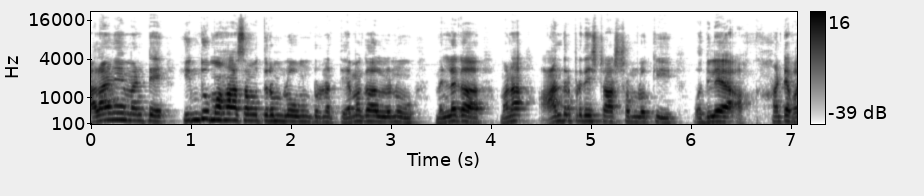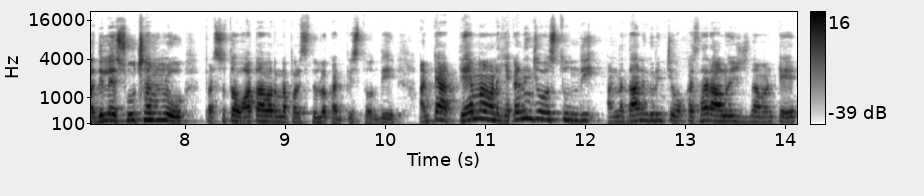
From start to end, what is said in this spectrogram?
అలానే ఏమంటే హిందూ మహాసముద్రంలో ఉంటున్న తేమగాలులను మెల్లగా మన ఆంధ్రప్రదేశ్ రాష్ట్రంలోకి వదిలే అంటే వదిలే సూచనలు ప్రస్తుత వాతావరణ పరిస్థితుల్లో కనిపిస్తుంది. అంటే ఆ తేమ మనకి ఎక్కడి నుంచి వస్తుంది అన్న దాని గురించి ఒక్కసారి ఆలోచించినామంటే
